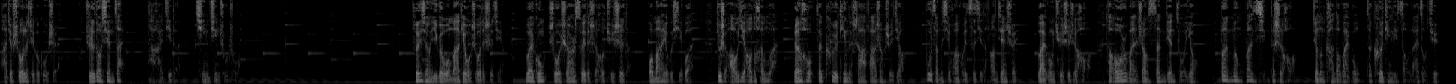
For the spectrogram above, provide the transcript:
他就说了这个故事，直到现在，他还记得清清楚楚。分享一个我妈给我说的事情：外公是我十二岁的时候去世的。我妈有个习惯，就是熬夜熬得很晚，然后在客厅的沙发上睡觉，不怎么喜欢回自己的房间睡。外公去世之后，他偶尔晚上三点左右，半梦半醒的时候，就能看到外公在客厅里走来走去，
